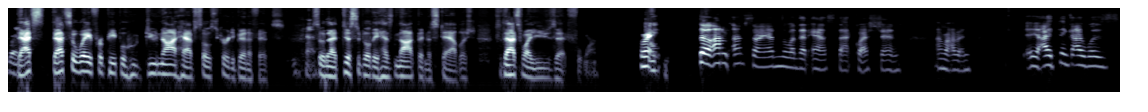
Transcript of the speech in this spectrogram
Right. That's that's a way for people who do not have Social Security benefits, okay. so that disability has not been established. So that's why you use that form. Right. Okay. So I'm I'm sorry, I'm the one that asked that question. I'm Robin. I think I was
